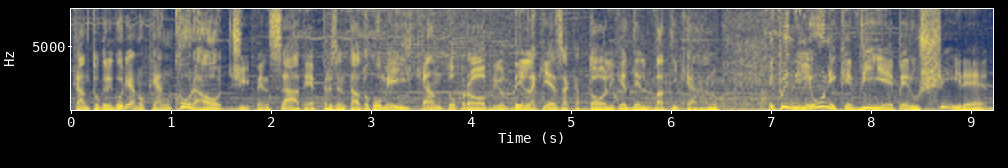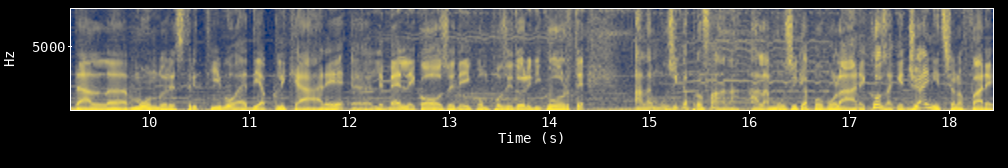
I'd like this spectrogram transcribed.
canto gregoriano che ancora oggi, pensate, è presentato come il canto proprio della Chiesa Cattolica e del Vaticano. E quindi le uniche vie per uscire dal mondo restrittivo è di applicare eh, le belle cose dei compositori di corte alla musica profana, alla musica popolare, cosa che già iniziano a fare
